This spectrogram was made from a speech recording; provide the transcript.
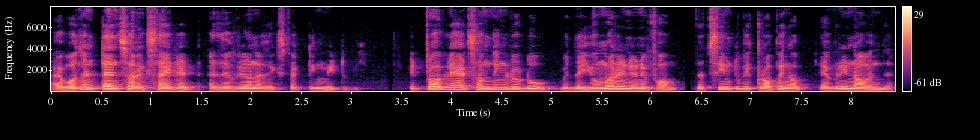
I wasn't tense or excited as everyone was expecting me to be. It probably had something to do with the humor in uniform that seemed to be cropping up every now and then.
